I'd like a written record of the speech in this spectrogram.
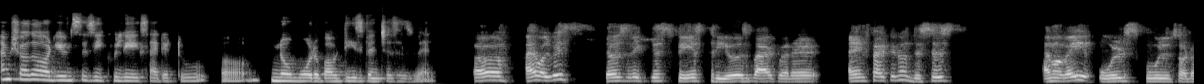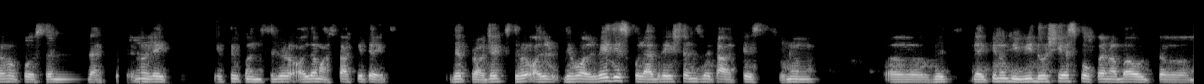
I'm sure the audience is equally excited to uh, know more about these ventures as well. Uh, I always, there was like this phase three years back where I, and in fact, you know, this is I'm a very old school sort of a person that you know, like if you consider all the master architects, their projects, they were all they were always these collaborations with artists, you know, uh, with like you know, BV Doshi has spoken about uh,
